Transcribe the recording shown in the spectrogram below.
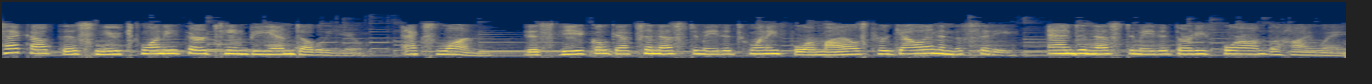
Check out this new 2013 BMW X1. This vehicle gets an estimated 24 miles per gallon in the city, and an estimated 34 on the highway.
